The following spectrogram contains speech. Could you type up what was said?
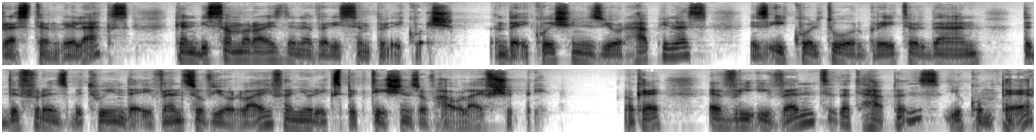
rest and relax, can be summarized in a very simple equation. And the equation is your happiness is equal to or greater than the difference between the events of your life and your expectations of how life should be. Okay. Every event that happens, you compare.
